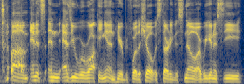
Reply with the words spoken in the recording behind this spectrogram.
um, and it's and as you were walking in here before the show, it was starting to snow. Are we going to see?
